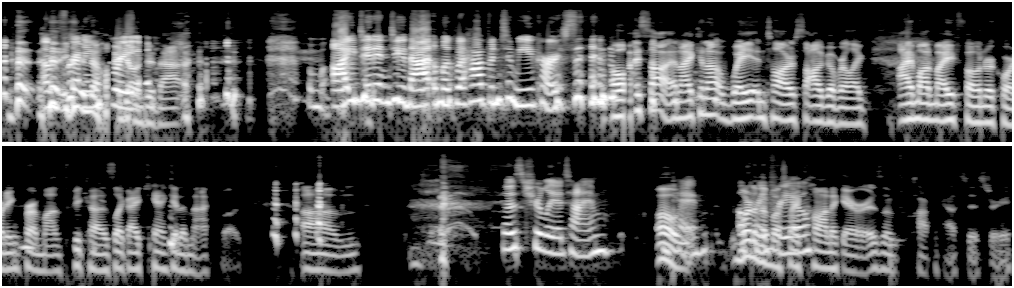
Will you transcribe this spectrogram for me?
I'm praying you know for I you. don't do that. I didn't do that, and look what happened to me, Carson. oh, I saw it, and I cannot wait until our saga where like I'm on my phone recording for a month because like I can't get a MacBook. Um, That was truly a time. oh, okay. I'll one of the most you. iconic errors of Clappercast history.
